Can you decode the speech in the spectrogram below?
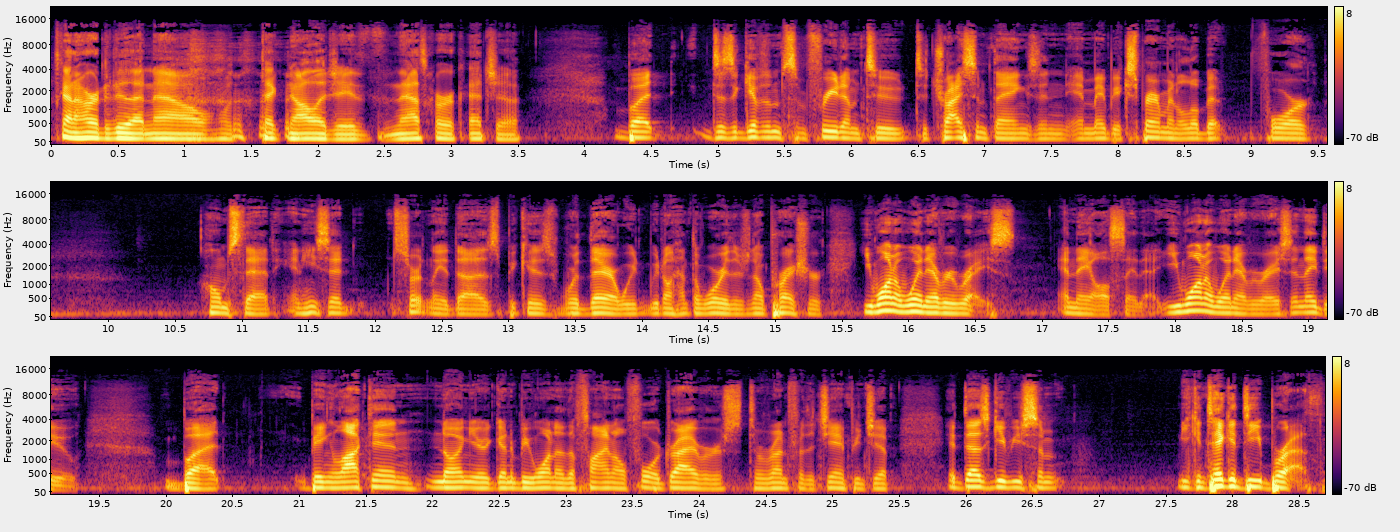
it's kind of hard to do that now with technology. NASCAR will catch you. But does it give them some freedom to to try some things and, and maybe experiment a little bit for Homestead? And he said, certainly it does because we're there. We, we don't have to worry. There's no pressure. You want to win every race, and they all say that. You want to win every race, and they do. But being locked in, knowing you're going to be one of the final four drivers to run for the championship, it does give you some. You can take a deep breath,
